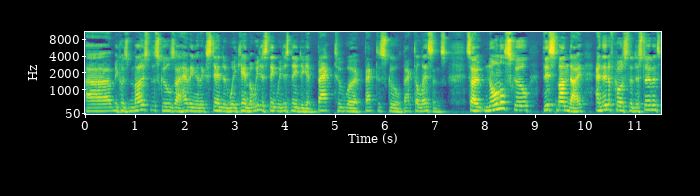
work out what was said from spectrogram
uh, because most of the schools are having an extended weekend, but we just think we just need to get back to work, back to school, back to lessons. So, normal school this Monday, and then, of course, the disturbance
